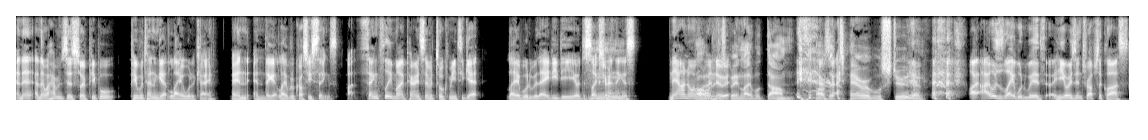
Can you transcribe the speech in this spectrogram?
And then and then what happens is so people people tend to get labeled, okay, and and they get labeled across these things. Uh, thankfully, my parents never took me to get labeled with ADD or dyslexia or anything. Mm. Is now knowing I what I knew just it. been labeled dumb. I was a terrible student. I, I was labeled with he always interrupts the class.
